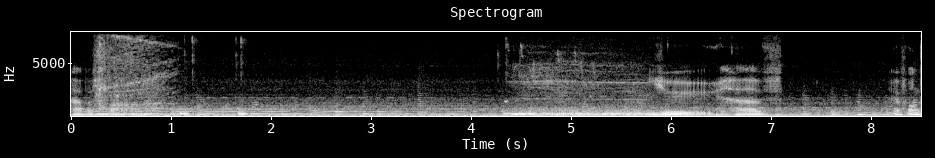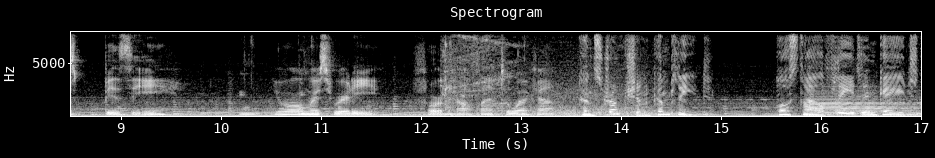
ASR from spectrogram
Have a farm. You have. Everyone's busy. You're almost ready for a power plant to work out. Construction complete. Hostile fleet engaged.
